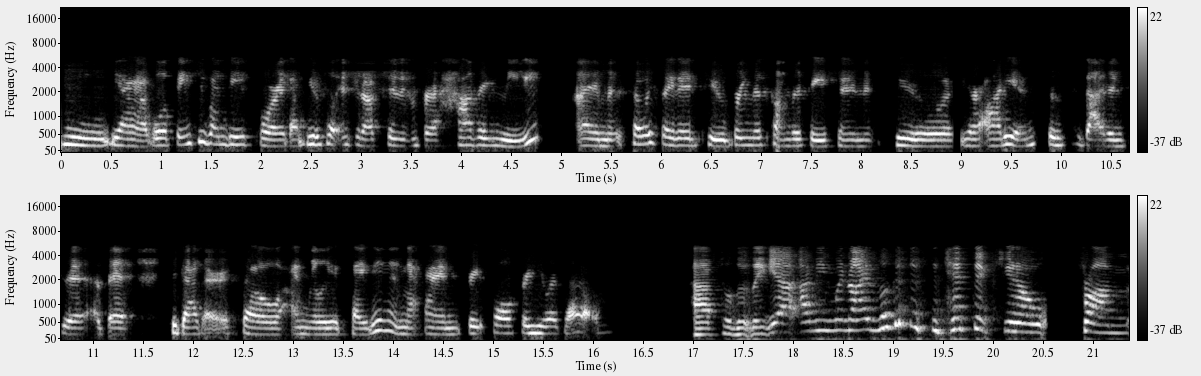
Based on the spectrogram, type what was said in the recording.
Mm, yeah, well, thank you, Wendy, for that beautiful introduction and for having me. I'm so excited to bring this conversation to your audience and to dive into it a bit together. So I'm really excited and I'm grateful for you as well. Absolutely. Yeah. I mean, when I look at the statistics, you know, from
